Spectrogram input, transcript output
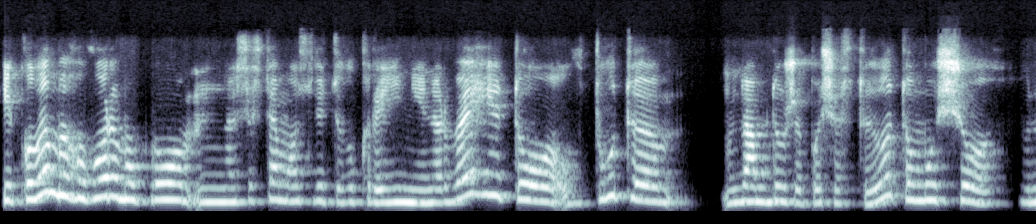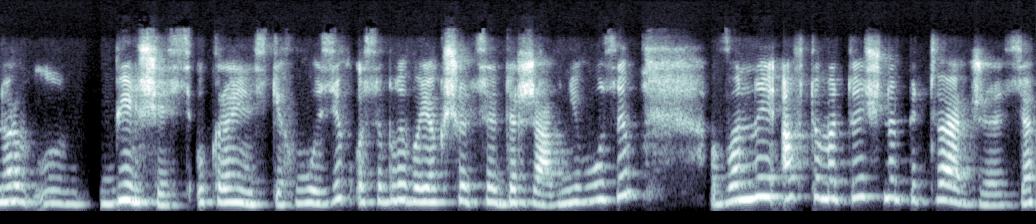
І коли ми говоримо про систему освіти в Україні і Норвегії, то тут е, нам дуже пощастило, тому що більшість українських вузів, особливо якщо це державні вузи, вони автоматично підтверджуються.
